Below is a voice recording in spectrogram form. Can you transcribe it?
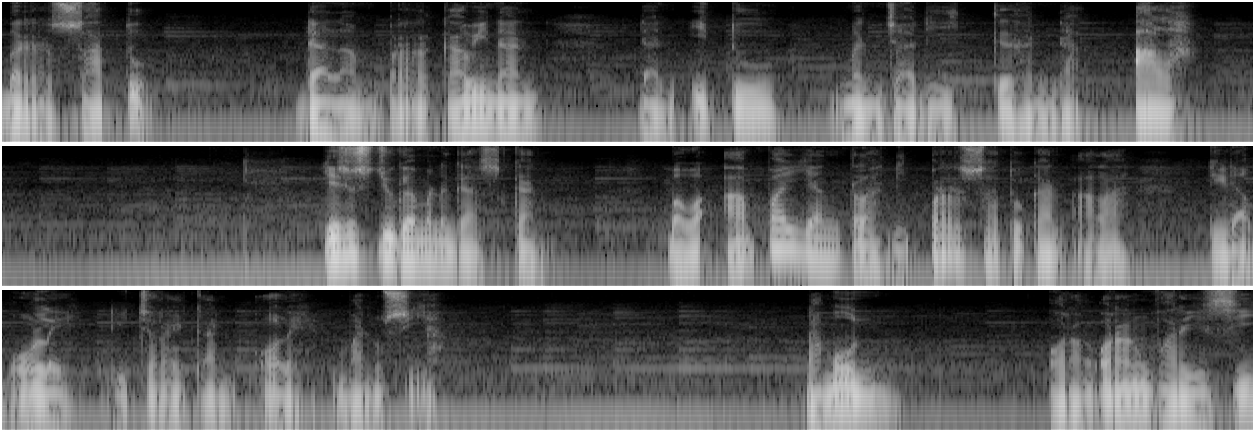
bersatu dalam perkawinan, dan itu menjadi kehendak Allah. Yesus juga menegaskan bahwa apa yang telah dipersatukan Allah tidak boleh diceraikan oleh manusia. Namun, orang-orang Farisi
